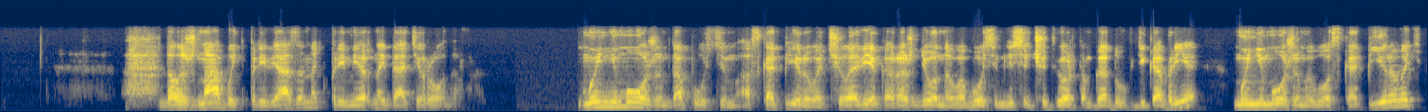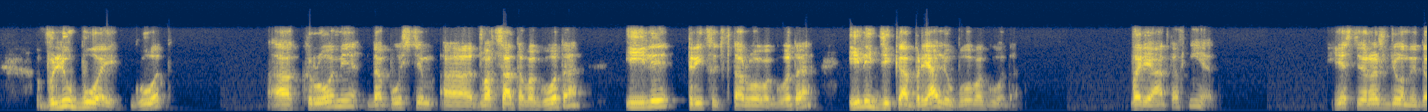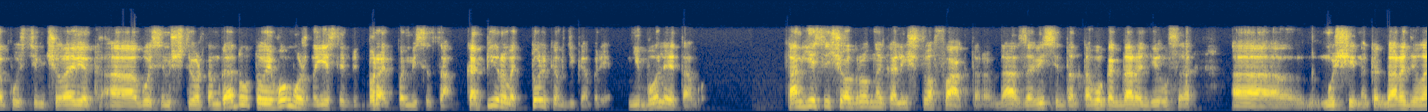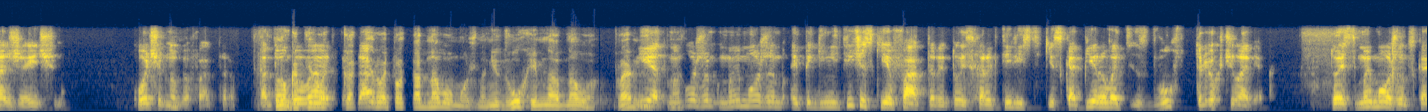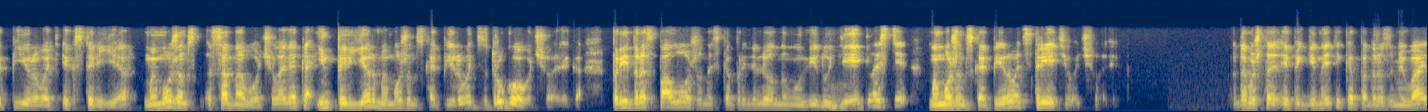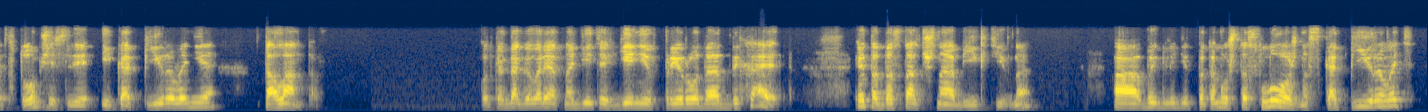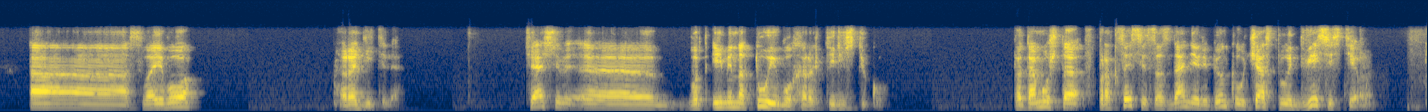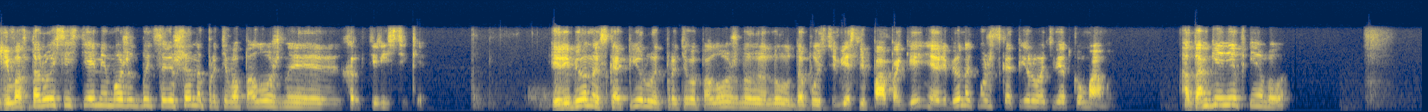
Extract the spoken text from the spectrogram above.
должна быть привязана к примерной дате родов мы не можем, допустим, скопировать человека, рожденного в 1984 году в декабре, мы не можем его скопировать в любой год, а, кроме, допустим, 2020 года или 32 года или декабря любого года. Вариантов нет. Если рожденный, допустим, человек а, в 1984 году, то его можно, если брать по месяцам, копировать только в декабре, не более того. Там есть еще огромное количество факторов, да, зависит от того, когда родился э, мужчина, когда родилась женщина. Очень много факторов. Потом Но бывает, копировать, когда... копировать только одного можно, не двух, именно одного, правильно? Нет, мы можем, мы можем эпигенетические факторы, то есть характеристики, скопировать с двух-трех человек. То есть мы можем скопировать экстерьер, мы можем с одного человека, интерьер мы можем скопировать с другого человека. Предрасположенность к определенному виду деятельности мы можем скопировать с третьего человека. Потому что эпигенетика подразумевает в том числе и копирование талантов. Вот когда говорят, на детях гениев природа отдыхает, это достаточно объективно а, выглядит, потому что сложно скопировать а, своего родителя. Чаще э, вот именно ту его характеристику. Потому что в процессе создания ребенка участвуют две системы. И во второй системе может быть совершенно противоположные характеристики. И ребенок скопирует противоположную, ну, допустим, если папа гений, а ребенок может скопировать ветку мамы. А там гениев не было.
